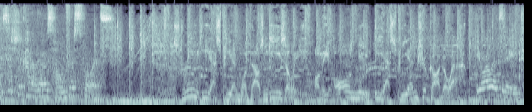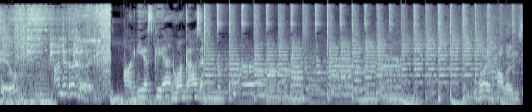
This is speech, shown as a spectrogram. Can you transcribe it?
This is Chicago's home for sports. Stream ESPN 1000 easily on the all new ESPN Chicago app. You're listening to Under the Hood on ESPN 1000. Ryan Hollins,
